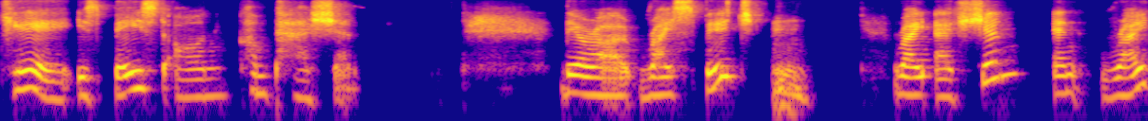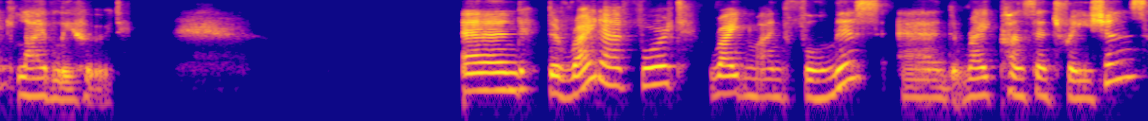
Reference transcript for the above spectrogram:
ke, is based on compassion. There are right speech, right action, and right livelihood. And the right effort, right mindfulness, and right concentrations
